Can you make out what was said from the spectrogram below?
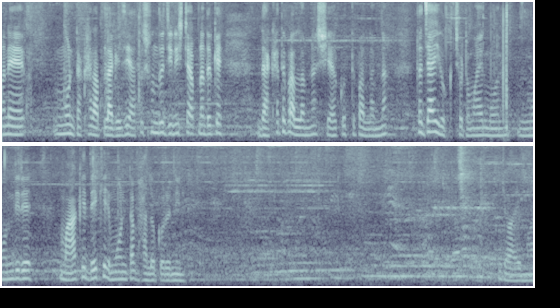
মানে মনটা খারাপ লাগে যে এত সুন্দর জিনিসটা আপনাদেরকে দেখাতে পারলাম না শেয়ার করতে পারলাম না। তা যাই হোক, ছোটো মায়ের মন, মন্দিরে মাকে দেখে মনটা ভালো করে নিন। জয় মা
